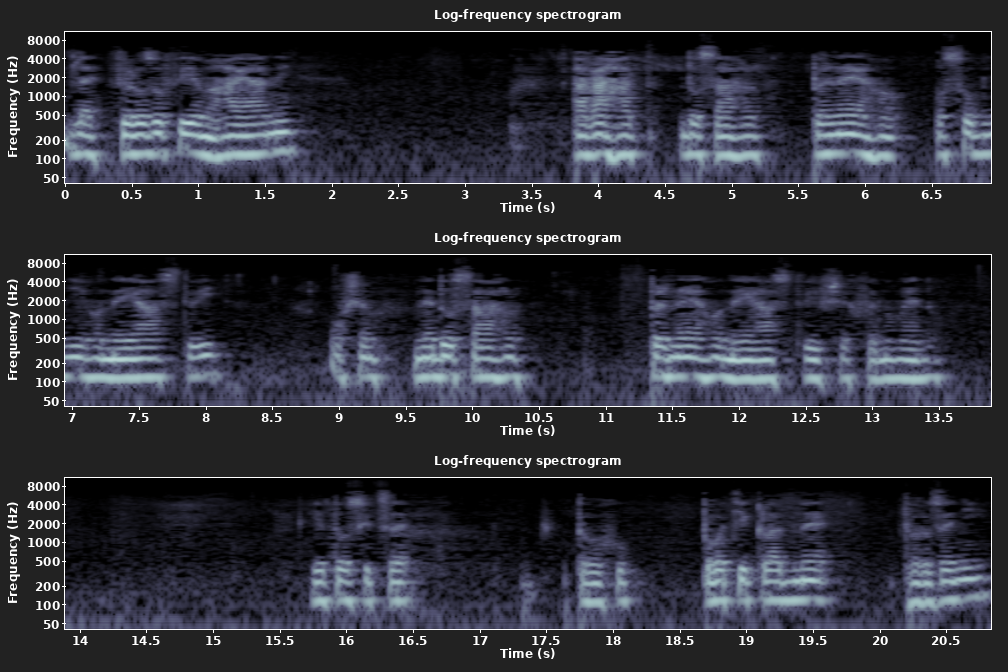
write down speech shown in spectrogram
Dle filozofie Mahajány Arahat dosáhl plného osobního nejáství, ovšem nedosáhl plného nejáství všech fenoménů. Je to sice trochu protikladné tvrzení,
